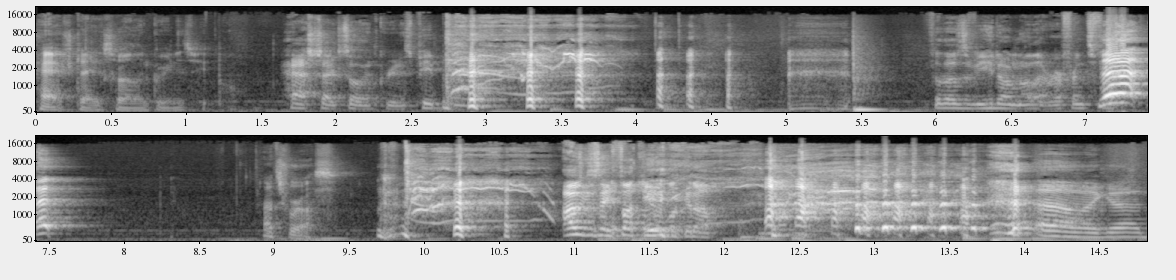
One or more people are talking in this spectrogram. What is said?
Hashtag Soylent Green is people. Hashtag Soylent Green is people. For those of you who don't know that reference, That, that, that's for us. I was gonna say fuck you and look it up. Oh my god.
